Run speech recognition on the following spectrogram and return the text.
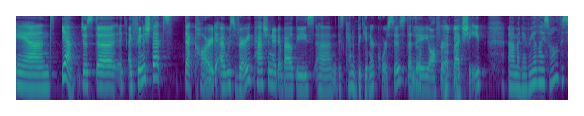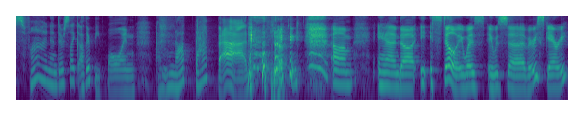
and yeah, just uh, I- I finished that that card, I was very passionate about these um, this kind of beginner courses that Yeah. they offer at Black Sheep, um, and I realized, oh, this is fun, and there's like other people, and I'm not that bad. Yeah. Like, um, and uh, it, it still it was it was uh, very scary.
